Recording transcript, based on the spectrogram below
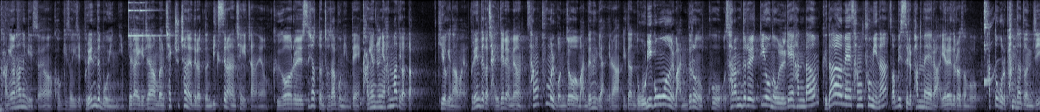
강연하는 게 있어요. 거기서 이제 브랜드 모이님. 제가 예전에 한번 책 추천해드렸던 믹스라는 책 있잖아요. 그거를 쓰셨던 저자분인데 강연 중에 한마디가 딱 기억에 남아요. 브랜드가 잘 되려면 상품을 먼저 만드는 게 아니라 일단 놀이공원을 만들어 놓고 사람들을 뛰어놀게 한 다음 그 다음에 상품이나 서비스를 판매해라. 예를 들어서 뭐 핫도그를 판다든지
